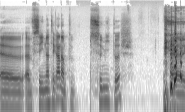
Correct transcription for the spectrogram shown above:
Euh, euh, c'est une intégrale un peu semi-poche, euh,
